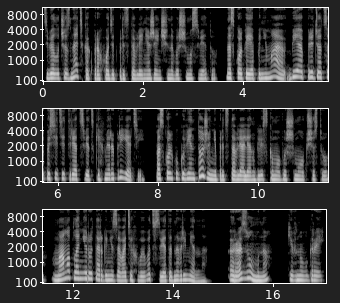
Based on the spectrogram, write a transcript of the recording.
Тебе лучше знать, как проходит представление женщины высшему свету. Насколько я понимаю, Биа придется посетить ряд светских мероприятий. Поскольку Гвин тоже не представляли английскому высшему обществу, мама планирует организовать их вывод в свет одновременно. «Разумно», — кивнул Грей.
